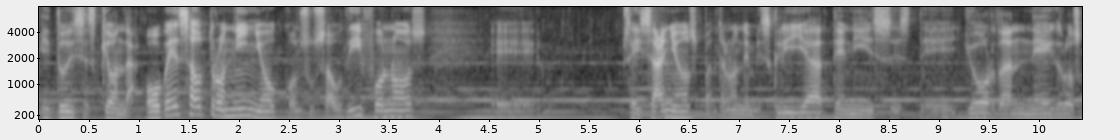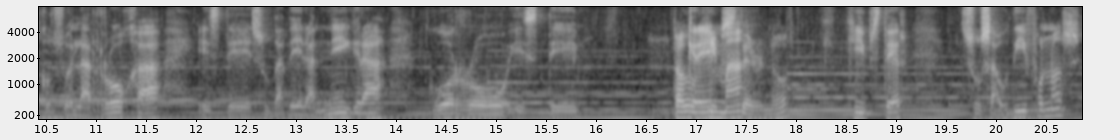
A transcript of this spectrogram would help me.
Y tú dices, ¿qué onda? O ves a otro niño con sus audífonos, 6 eh, años, pantalón de mezclilla, tenis este, Jordan negros con suela roja, este, sudadera negra, gorro este, Todo crema, hipster, ¿no? Hipster, sus audífonos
